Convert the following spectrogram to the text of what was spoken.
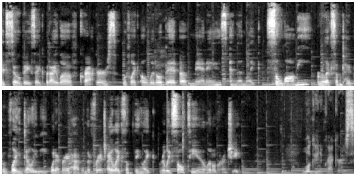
it's so basic, but I love crackers with like a little mm-hmm. bit of mayonnaise and then like salami or like some type of like deli meat, whatever I have in the fridge. I like something like really salty and a little crunchy. What kind of crackers?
